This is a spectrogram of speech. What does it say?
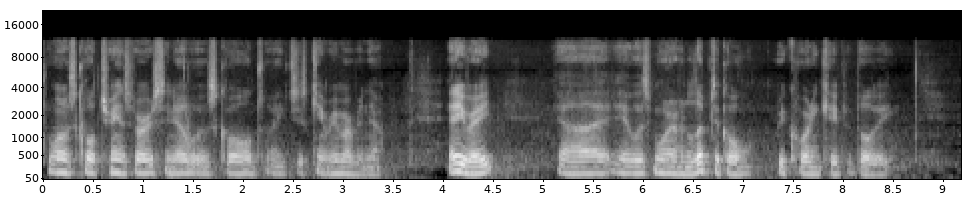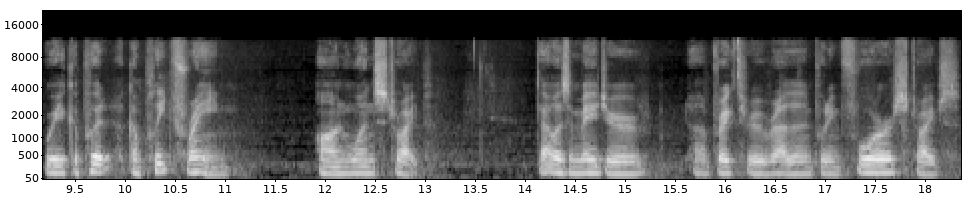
the one was called transverse, and the other was called I just can't remember it now. At any rate, uh, it was more of an elliptical recording capability where you could put a complete frame on one stripe. That was a major uh, breakthrough rather than putting four stripes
